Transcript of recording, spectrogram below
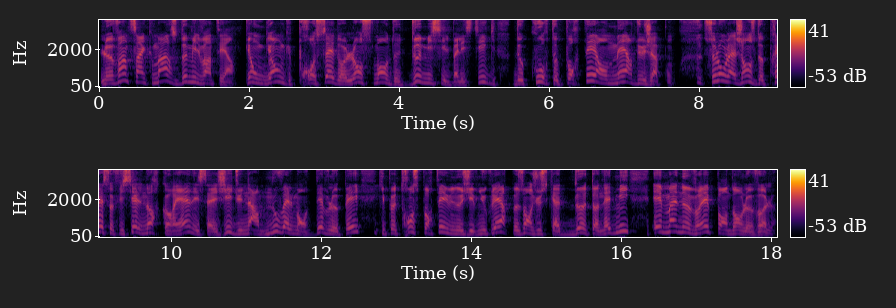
Le 25 mars 2021, Pyongyang procède au lancement de deux missiles balistiques de courte portée en mer du Japon. Selon l'agence de presse officielle nord-coréenne, il s'agit d'une arme nouvellement développée qui peut transporter une ogive nucléaire pesant jusqu'à 2 tonnes et demie et manœuvrer pendant le vol.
